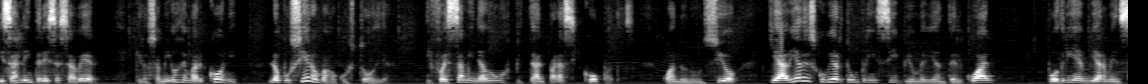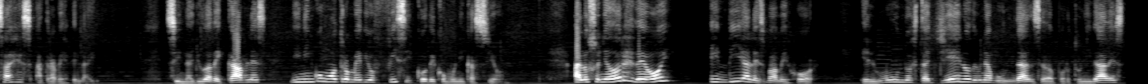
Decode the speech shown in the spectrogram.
Quizás le interese saber que los amigos de Marconi lo pusieron bajo custodia y fue examinado en un hospital para psicópatas cuando anunció que había descubierto un principio mediante el cual podría enviar mensajes a través del aire, sin ayuda de cables ni ningún otro medio físico de comunicación. A los soñadores de hoy en día les va mejor. El mundo está lleno de una abundancia de oportunidades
